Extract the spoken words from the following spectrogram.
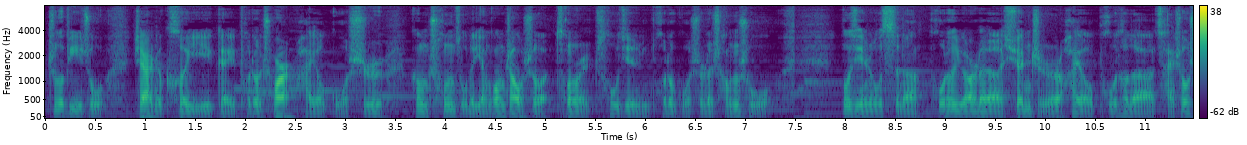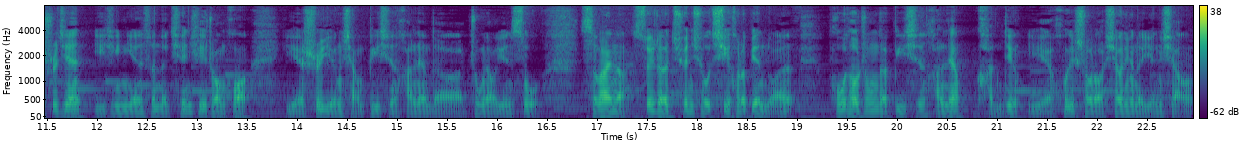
遮蔽住，这样就可以给葡萄串还有果实更充足的阳光照射，从而促进。葡萄果实的成熟，不仅如此呢，葡萄园的选址、还有葡萄的采收时间以及年份的天气状况，也是影响碧嗪含量的重要因素。此外呢，随着全球气候的变暖，葡萄中的碧嗪含量肯定也会受到相应的影响。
